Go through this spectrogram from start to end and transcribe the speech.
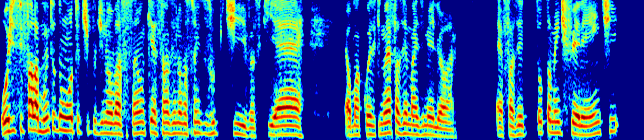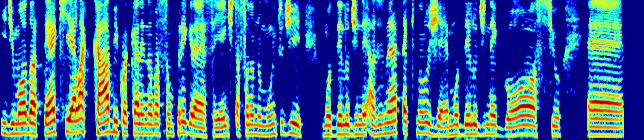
Hoje se fala muito de um outro tipo de inovação, que são as inovações disruptivas, que é, é uma coisa que não é fazer mais e melhor, é fazer totalmente diferente e de modo até que ela cabe com aquela inovação pregressa. E a gente está falando muito de modelo de. Às vezes não é a tecnologia, é modelo de negócio, é,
